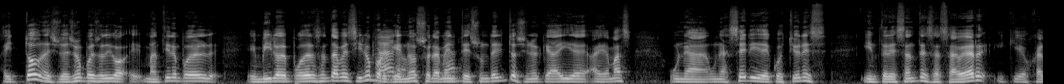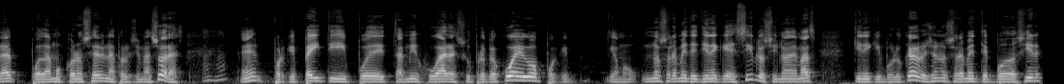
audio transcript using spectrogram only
hay toda una situación, por eso digo, eh, mantiene poder, en vilo del poder Santa sino porque no solamente es un delito, sino que hay, además una, una serie de cuestiones interesantes a saber y que ojalá podamos conocer en las próximas horas. ¿eh? Porque Peiti puede también jugar su propio juego, porque digamos, no solamente tiene que decirlo, sino además tiene que involucrarlo. Yo no solamente puedo decir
